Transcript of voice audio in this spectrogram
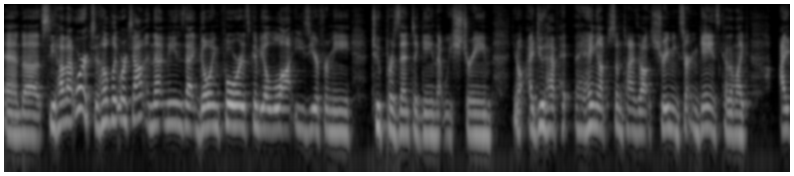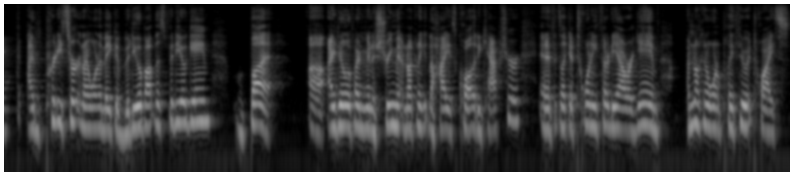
and uh, see how that works. And hopefully it works out. And that means that going forward, it's going to be a lot easier for me to present a game that we stream. You know, I do have h- hang ups sometimes about streaming certain games because I'm like, I I'm pretty certain I want to make a video about this video game, but uh, I know if I'm going to stream it, I'm not going to get the highest quality capture. And if it's like a 20, 30 hour game, I'm not going to want to play through it twice.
